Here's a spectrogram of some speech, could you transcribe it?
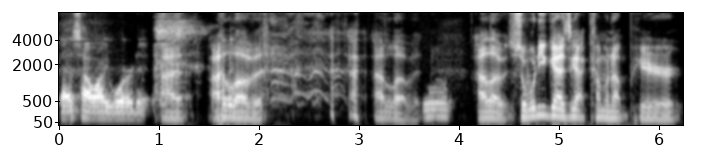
that's how I word it. I I love it. I love it. I love it. So, what do you guys got coming up here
